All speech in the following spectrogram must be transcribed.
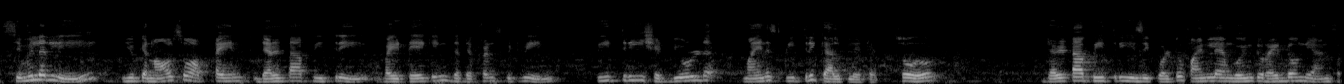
Similarly, you can also obtain delta P3 by taking the difference between P3 scheduled minus P3 calculated. So delta P3 is equal to, finally I'm going to write down the answer.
